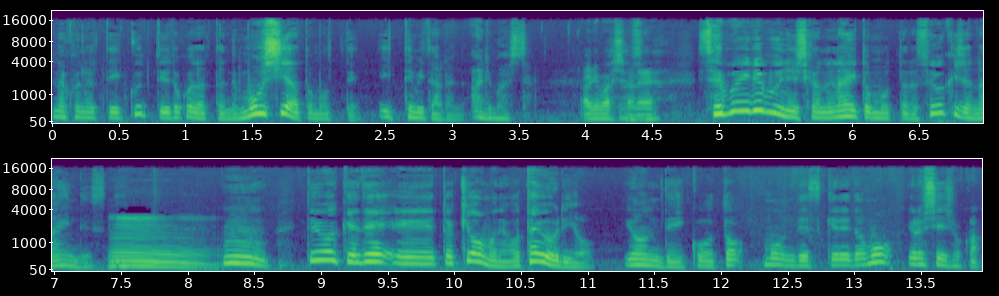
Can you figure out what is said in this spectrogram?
なくなっていくっていうところだったんでもしやと思って行ってみたらありました。ありましたね。セブンイレブンにしかないと思ったらそういうわけじゃないんですうね、ん。うん、というわけで、えー、と今日もねお便りを読んでいこうと思うんですけれどもよろしいでしょうか、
